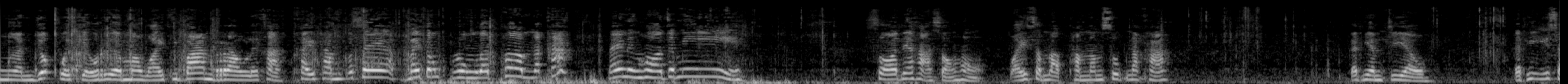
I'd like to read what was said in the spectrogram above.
เหมือนยกก๋วยเตี๋ยวเรือมาไว้ที่บ้านเราเลยค่ะ ใครทำก็แซ่บไม่ต้องปรุงรสเพิ่มนะคะ ในหนึ่งห่อจะมีซอสเนี่ยค่ะสองห่อไว้สำหรับทำน้ำซุปนะคะ กระเทียมเจียว กะทิใส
